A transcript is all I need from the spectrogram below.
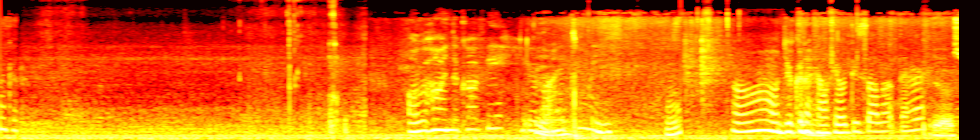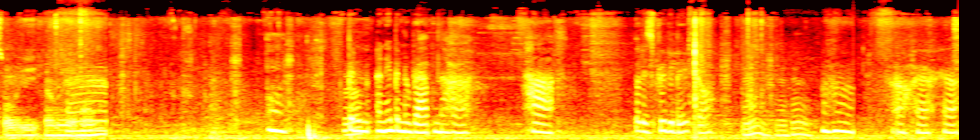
Okay. Alcohol in the coffee? You Yeah. lied to me. Huh? Oh, you're gonna have healthy salad there? Yeah, that's what we eat normally at home. เป็นอันนี้เป็น wrap นะคะ half but it's pretty big though Mm-hmm. okay yeah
